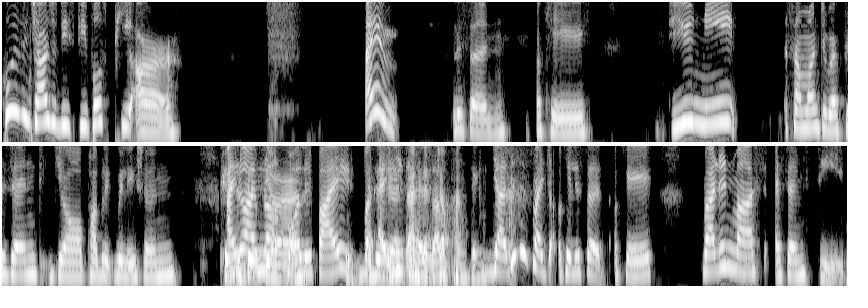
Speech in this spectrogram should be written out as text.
Who is in charge of these people's PR? I am, listen, okay. Do you need someone to represent your public relations? I know I'm not your, qualified, but at least I have some job hunting. Yeah, this is my job. Okay, listen. Okay, Radin Mas SMC.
